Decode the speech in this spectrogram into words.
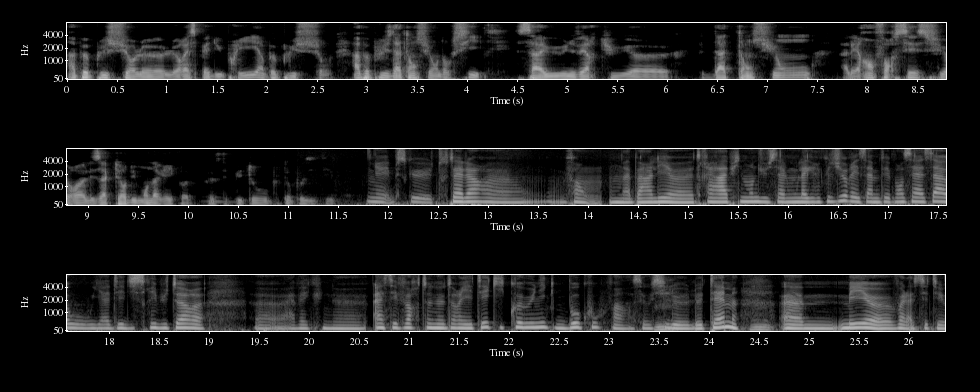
un peu plus sur le, le, respect du prix, un peu plus sur un peu plus d'attention. Donc si ça a eu une vertu euh, d'attention, elle est renforcée sur euh, les acteurs du monde agricole. C'était plutôt plutôt positif. Oui, parce que tout à l'heure, euh, enfin, on a parlé euh, très rapidement du salon de l'agriculture et ça me fait penser à ça où il y a des distributeurs euh, avec une assez forte notoriété qui communiquent beaucoup. Enfin, c'est aussi mm. le, le, thème, mm. mais voilà, c'était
